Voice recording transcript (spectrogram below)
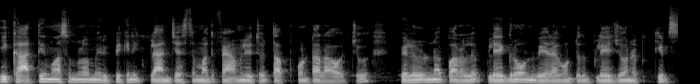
ఈ కార్తీక మాసంలో మీరు పిక్నిక్ ప్లాన్ చేస్తే మాత్రం ఫ్యామిలీతో తప్పకుండా రావచ్చు. పిల్లలున్న పర్వాలేదు ప్లే గ్రౌండ్ వేరేగా ఉంటుంది ప్లే జోన్ కిడ్స్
